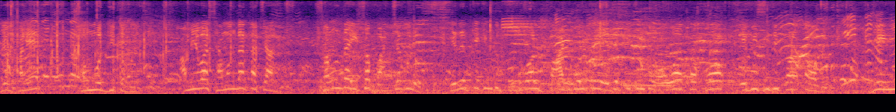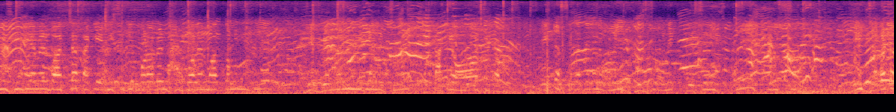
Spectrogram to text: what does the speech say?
যে ওখানে সম্বর্ধিত হয়েছে। আমি এবার শ্যামলদার কাছে আসব। শ্যামলদা এইসব বাচ্চাগুলো, এদেরকে কিন্তু ফুটবল পাঠ বলতে এদেরকে কিন্তু অওয়া ক, খ এবিসিডি পড়াতে হবে। যে ইংলিশ মিডিয়ামের বাচ্চা তাকে এবিসিডি পড়াবেন ফুটবলের মাধ্যমে। দিয়ে যে বেঙ্গলি মিডিয়ামের ছেলে তাকে অওয়া শেখাবেন। এইটা শেখাতে গেলে অনেক ধৈর্য অনেক পেশেন্স অনেক পরিশ্রম। এই জায়গাটা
